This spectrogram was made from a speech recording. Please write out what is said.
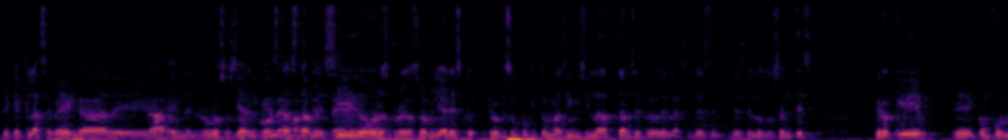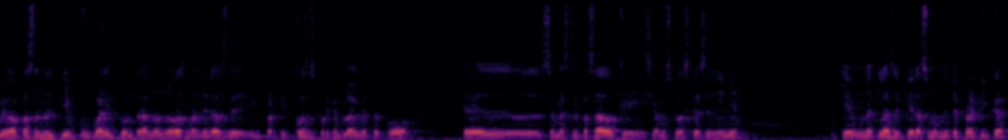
de qué clase venga, de claro. en el rubro social en el que está establecido, que los problemas familiares. Creo que es un poquito más difícil adaptarse, pero de las, desde, desde los docentes creo que eh, conforme va pasando el tiempo van encontrando nuevas maneras de impartir cosas. Por ejemplo, a mí me tocó el semestre pasado que iniciamos con las clases en línea, que una clase que era sumamente práctica,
